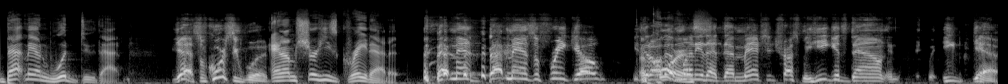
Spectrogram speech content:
Batman would do that, Yes, of course he would. and I'm sure he's great at it. Batman, Batman's a freak, yo. He did all that money that that mansion. Trust me, he gets down and he, yeah,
